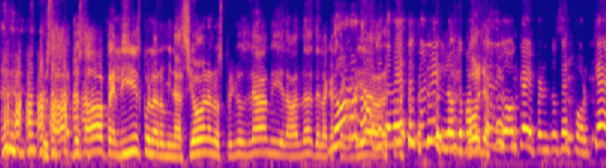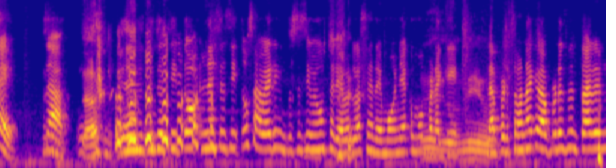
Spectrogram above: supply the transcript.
yo, estaba, yo estaba feliz con la nominación a los premios Grammy de la banda de la No, no, categoría. no, yo también estoy feliz. Lo que pasa No, es que digo, ok, pero entonces, ¿por qué? O sea, eh, necesito, necesito saber, entonces sí me gustaría ver la ceremonia como para que mío. la persona que va a presentar el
